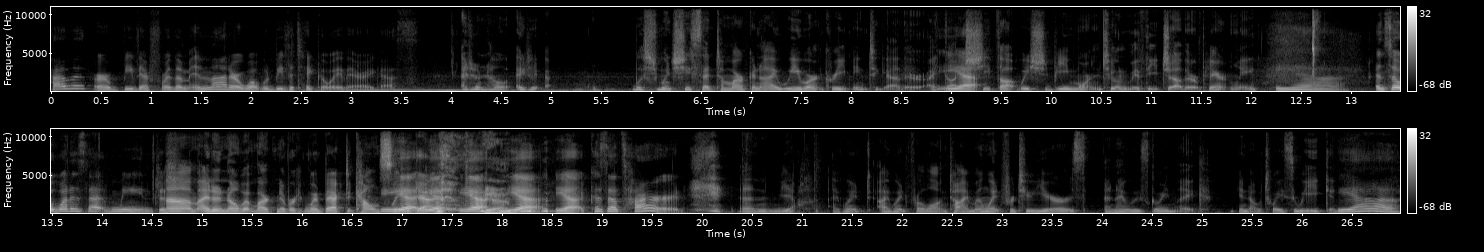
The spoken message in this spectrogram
have it, or be there for them in that, or what would be the takeaway there? I guess. I don't know. I, di- when she said to Mark and I, we weren't grieving together. I thought Yeah. she thought we should be more in tune with each other. Apparently, Yeah. And so, what does that mean? Just um, I don't know, but Mark never went back to counseling yeah, again. yeah, yeah, Yeah. yeah, yeah, because that's hard. And yeah, I went. I went for a long time. I went for two years, and I was going like you know twice a week, and Yeah,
